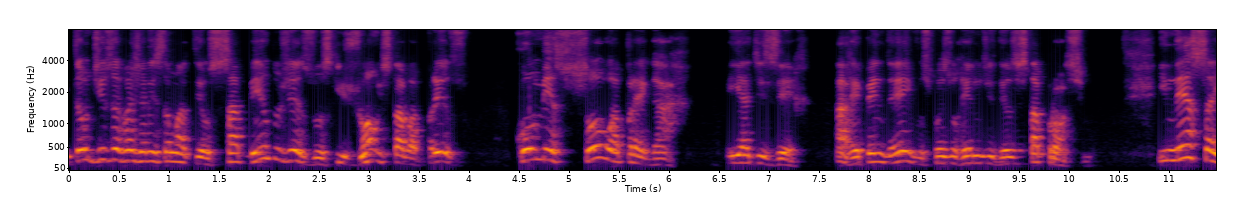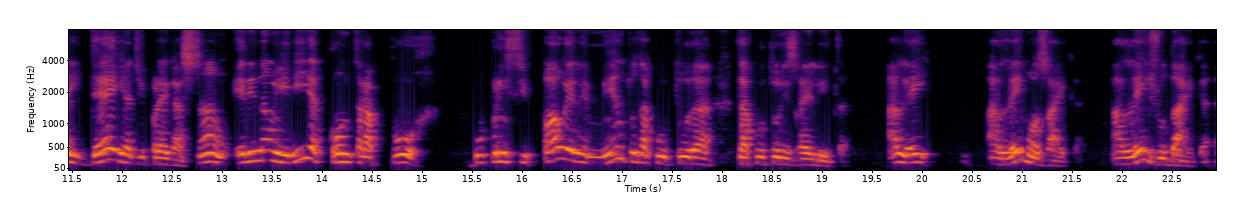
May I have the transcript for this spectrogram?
Então diz o evangelista Mateus, sabendo Jesus que João estava preso, começou a pregar e a dizer: arrependei-vos, pois o reino de Deus está próximo. E nessa ideia de pregação, ele não iria contrapor o principal elemento da cultura da cultura israelita, a lei, a lei mosaica, a lei judaica,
